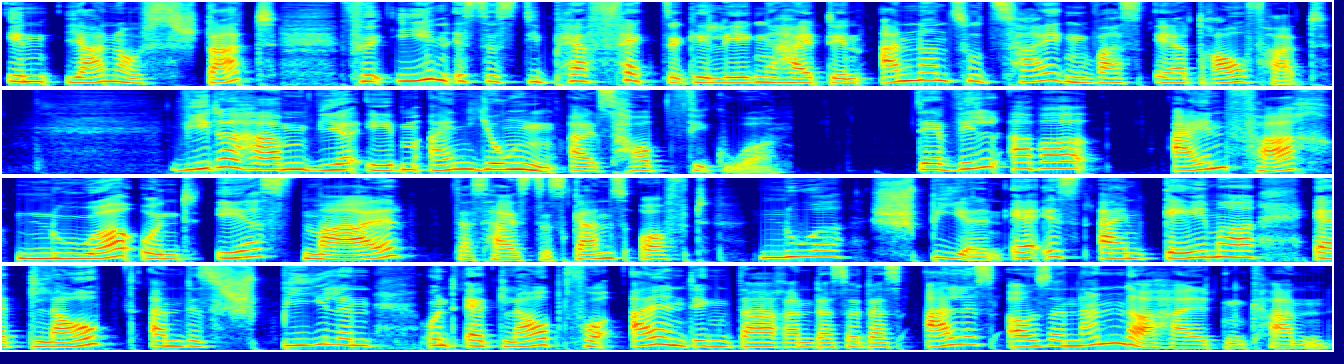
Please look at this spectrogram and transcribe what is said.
in Janos Stadt. Für ihn ist es die perfekte Gelegenheit, den anderen zu zeigen, was er drauf hat. Wieder haben wir eben einen Jungen als Hauptfigur. Der will aber einfach nur und erstmal, das heißt es ganz oft, nur spielen. Er ist ein Gamer, er glaubt an das Spielen und er glaubt vor allen Dingen daran, dass er das alles auseinanderhalten kann.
